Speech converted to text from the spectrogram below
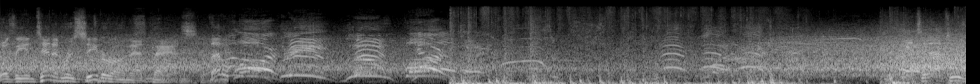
intended receiver on that pass. That'll Four, three, two, four. gets it out to his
